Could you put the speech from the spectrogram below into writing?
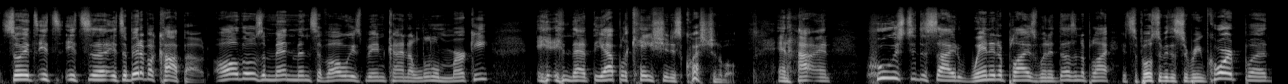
So it's it's it's a it's a bit of a cop out. All those amendments have always been kind of a little murky in that the application is questionable. And how and who's to decide when it applies, when it doesn't apply? It's supposed to be the Supreme Court, but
